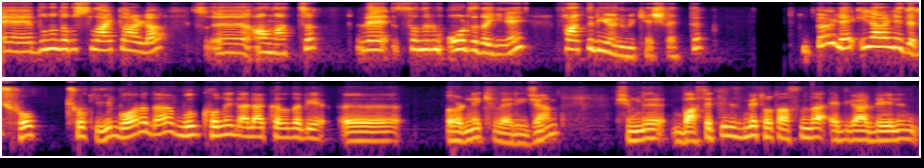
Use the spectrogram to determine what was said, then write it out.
e, bunu da bu slaytlarla e, anlattım ve sanırım orada da yine farklı bir yönümü keşfettim. Böyle ilerledim. Çok çok iyi. Bu arada bu konuyla alakalı da bir e, örnek vereceğim. Şimdi bahsettiğiniz metot aslında Edgar Dale'in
